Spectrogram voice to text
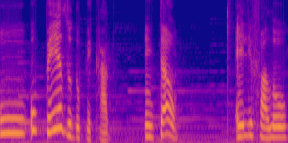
o, o peso do pecado. Então, ele falou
